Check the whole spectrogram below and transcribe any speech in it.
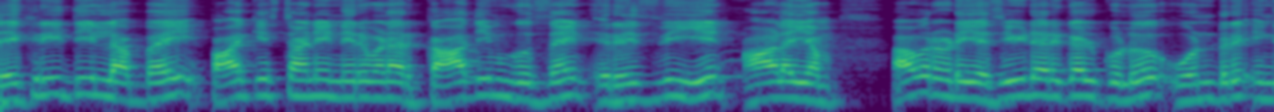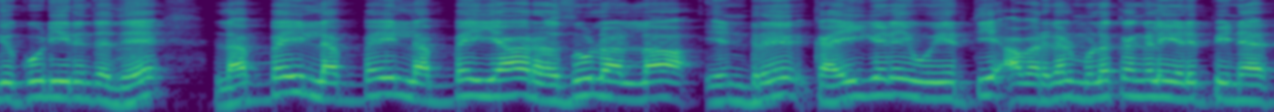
தெஹ்ரீதி லப்பை பாகிஸ்தானின் நிறுவனர் காதிம் ஹுசைன் ரிஸ்வியின் ஆலயம். அவருடைய சீடர்கள் குழு ஒன்று இங்கு கூடியிருந்தது. லப்பை லப்பை லப்பையா ரசூல் அல்லா என்று கைகளை உயர்த்தி அவர்கள் முழக்கங்களை எழுப்பினர்.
